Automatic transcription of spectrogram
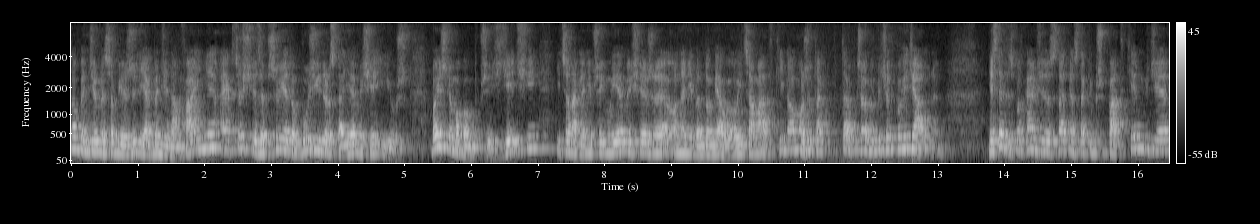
no, będziemy sobie żyli, jak będzie nam fajnie, a jak coś się zepsuje, to buzi, rozstajemy się i już. Bo jeszcze mogą przyjść dzieci i co nagle nie przejmujemy się, że one nie będą miały ojca, matki. No może tak, tak trzeba by być odpowiedzialnym. Niestety spotkałem się ostatnio z takim przypadkiem, gdzie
